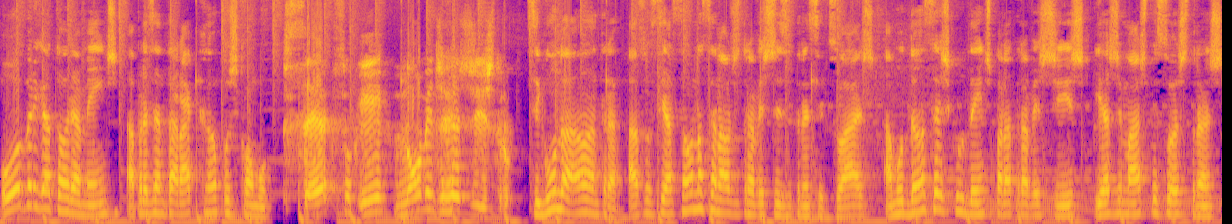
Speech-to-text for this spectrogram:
obrigatoriamente apresentará campos como sexo e nome de registro. Segundo a ANTRA, a Associação Nacional de Travestis e Transsexuais, a mudança é excludente para travestis e as demais pessoas trans,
